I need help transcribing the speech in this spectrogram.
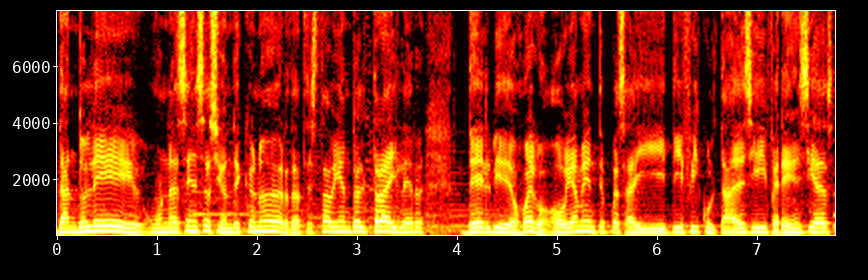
dándole una sensación de que uno de verdad está viendo el tráiler del videojuego. Obviamente pues hay dificultades y diferencias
